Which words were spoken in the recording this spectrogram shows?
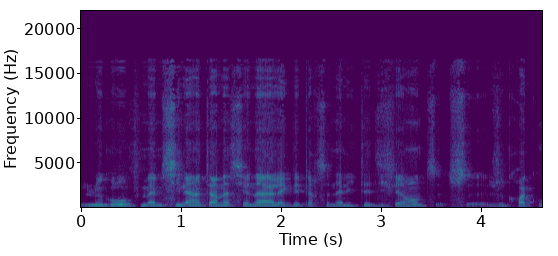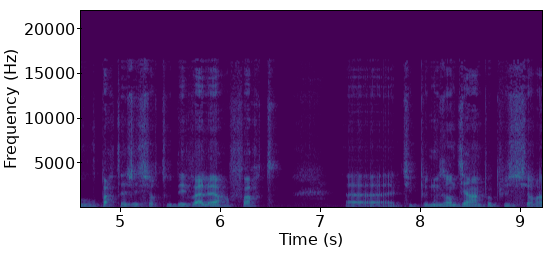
le groupe, même s'il est international avec des personnalités différentes, je, crois que vous partagez surtout des valeurs fortes tu peux nous en dire un peu plus sur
